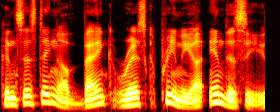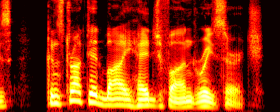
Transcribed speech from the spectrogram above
consisting of bank risk premia indices constructed by hedge fund research.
